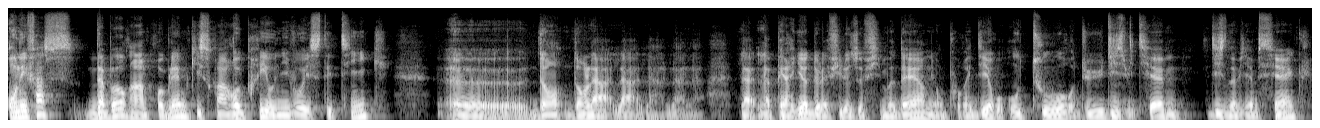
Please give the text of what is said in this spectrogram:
on est face d'abord à un problème qui sera repris au niveau esthétique dans, la, la, période de la philosophie moderne, et on pourrait dire autour du XVIIIe, XIXe siècle,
